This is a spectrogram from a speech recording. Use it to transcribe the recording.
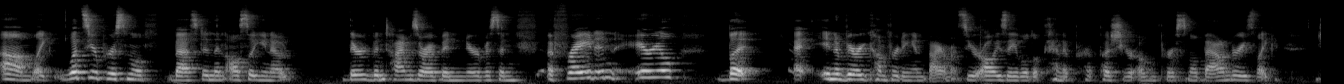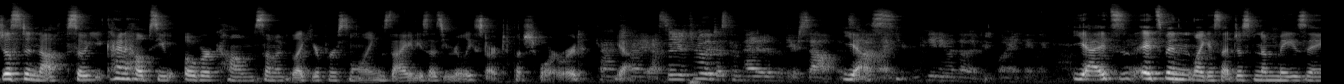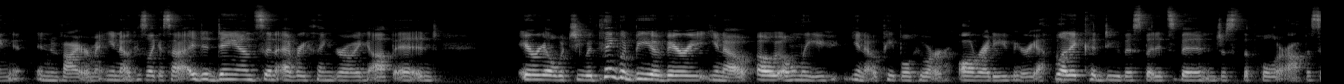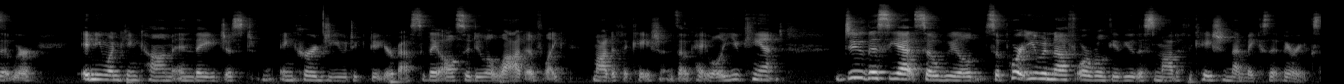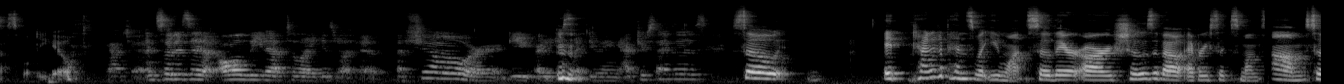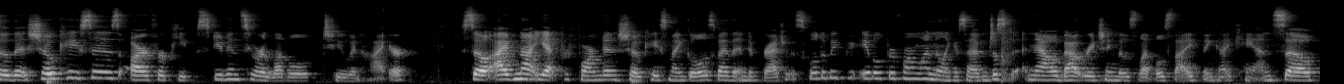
um, like what's your personal best? And then also you know there have been times where i've been nervous and f- afraid in aerial but in a very comforting environment. So you're always able to kind of pr- push your own personal boundaries like just enough. So it kind of helps you overcome some of like your personal anxieties as you really start to push forward. Gotcha, yeah. yeah. So it's really just competitive with yourself. It's yes. not like you're competing with other people or anything like that yeah it's it's been like i said just an amazing environment you know because like i said i did dance and everything growing up and aerial which you would think would be a very you know oh only you know people who are already very athletic could do this but it's been just the polar opposite where anyone can come and they just encourage you to do your best. So they also do a lot of like modifications. Okay well you can't do this yet so we'll support you enough or we'll give you this modification that makes it very accessible to you Gotcha. And so does it all lead up to like is there like a, a show or do you, are you just like doing exercises? So it kind of depends what you want. So there are shows about every six months. Um, so the showcases are for pe- students who are level two and higher. So I've not yet performed in a showcase. My goal is by the end of graduate school to be able to perform one. And like I said, I'm just now about reaching those levels that I think I can. So,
